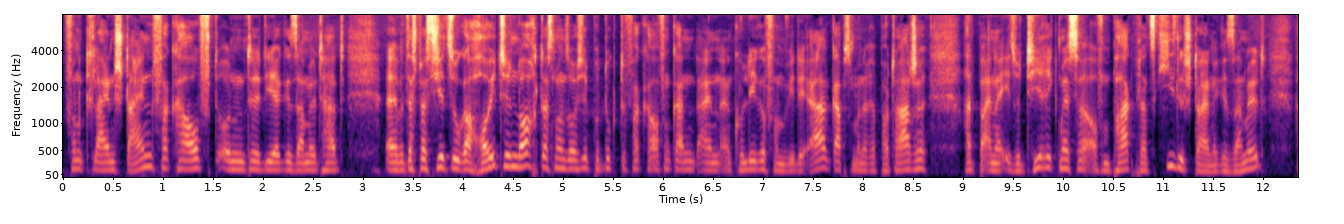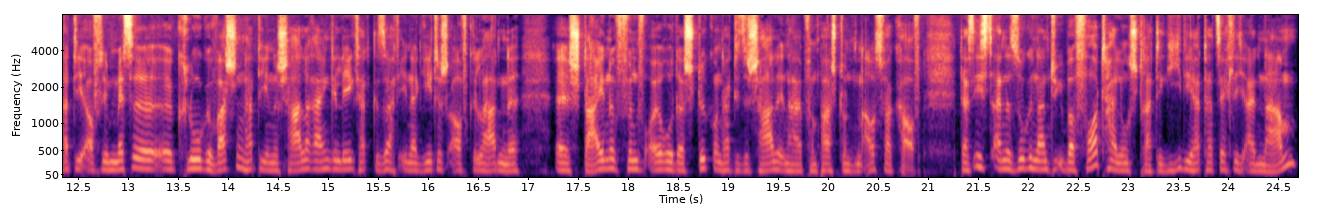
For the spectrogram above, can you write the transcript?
von kleinen Steinen verkauft und äh, die er gesammelt hat. Äh, das passiert sogar heute noch, dass man solche Produkte verkaufen kann. Ein, ein Kollege vom WDR, gab es mal eine Reportage, hat bei einer Esoterikmesse auf dem Parkplatz Kieselsteine gesammelt, hat die auf dem Messeklo gewaschen, hat die in eine Schale reingelegt, hat gesagt, energetisch aufgeladene äh, Steine, 5 Euro das Stück und hat diese Schale innerhalb von ein paar Stunden ausverkauft. Das ist eine sogenannte Übervorteilungsstrategie, die hat tatsächlich einen Namen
